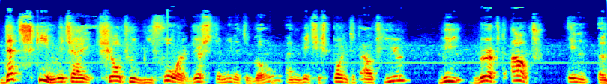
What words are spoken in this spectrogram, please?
That scheme, which I showed you before just a minute ago, and which is pointed out here, we worked out in a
